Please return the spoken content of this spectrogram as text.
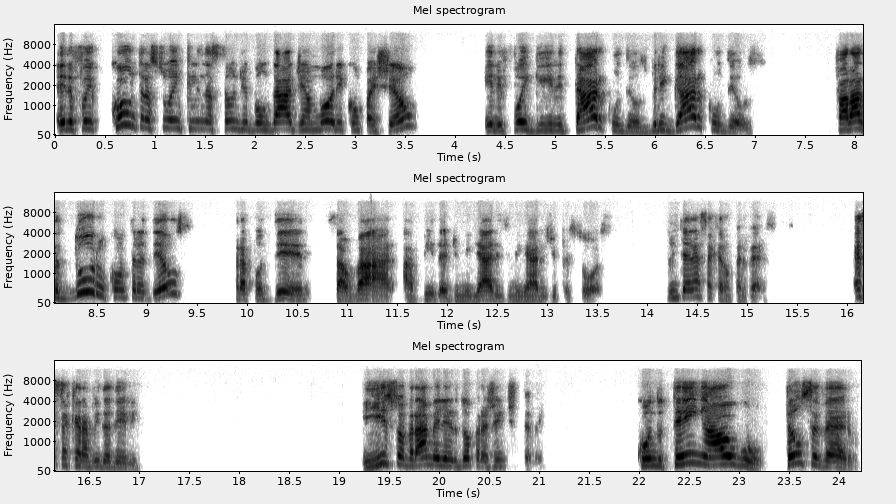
Ele foi contra a sua inclinação de bondade, amor e compaixão. Ele foi gritar com Deus, brigar com Deus, falar duro contra Deus para poder salvar a vida de milhares e milhares de pessoas. Não interessa que eram perversos. Essa que era a vida dele. E isso Abraão ele herdou para a gente também. Quando tem algo tão severo,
